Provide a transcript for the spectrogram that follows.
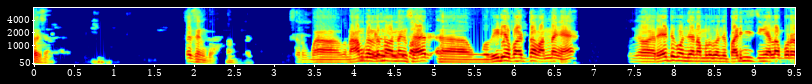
பேசுங்க பேசுங்கப்பா சார். நாமக்கல்ல இருந்து வந்தேங்க சார். அஹ் உங்க வீடியோ பார்த்து தான் வந்தேங்க. கொஞ்சம் ரேட்டு கொஞ்சம் நம்மளுக்கு கொஞ்சம் படிஞ்சிச்சிங்க எல்லாம் பூரா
